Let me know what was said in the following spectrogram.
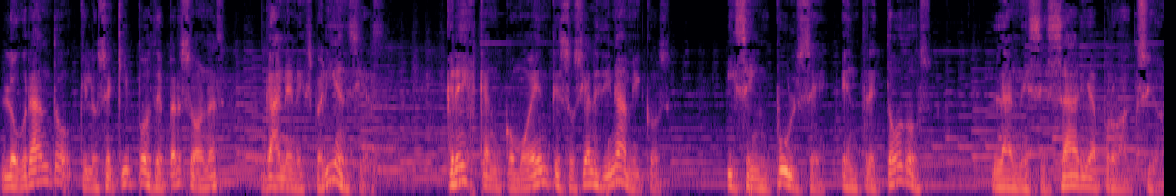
logrando que los equipos de personas ganen experiencias, crezcan como entes sociales dinámicos y se impulse entre todos la necesaria proacción.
